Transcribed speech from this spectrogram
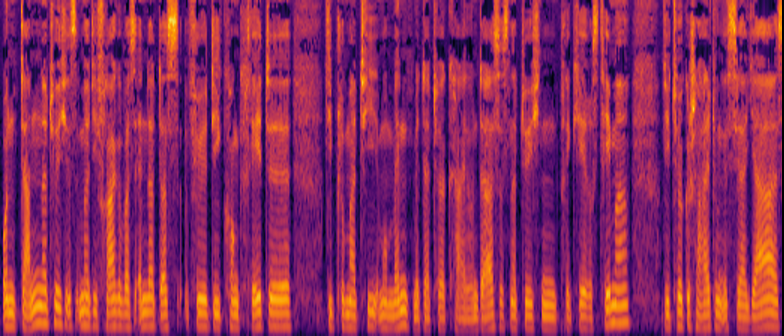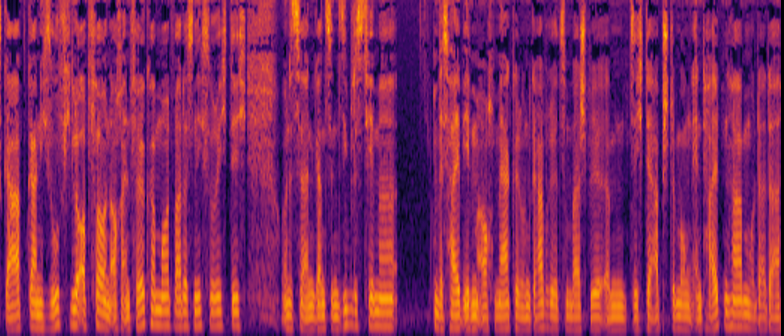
Und dann natürlich ist immer die Frage, was ändert das für die konkrete Diplomatie im Moment mit der Türkei? Und da ist es natürlich ein prekäres Thema. Die türkische Haltung ist ja, ja, es gab gar nicht so viele Opfer und auch ein Völkermord war das nicht so richtig. Und es ist ja ein ganz sensibles Thema weshalb eben auch Merkel und Gabriel zum Beispiel ähm, sich der Abstimmung enthalten haben oder da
